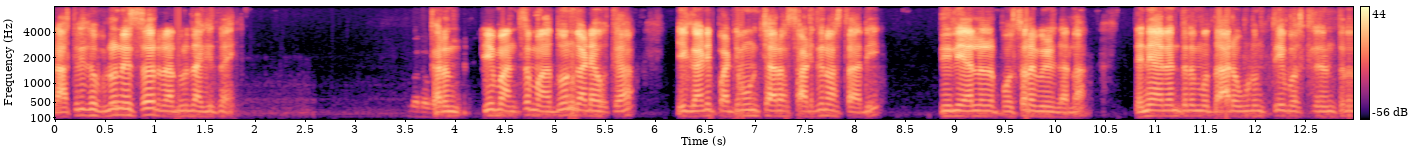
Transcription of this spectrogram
रात्री. रात्री झोपलो नाही सर, रात्रभर जागीच आहे. कारण ते माणसं मा 2 गाड्या होत्या. एक गाडी पाठीमागून 4 3:30 वाजता आली. तिला यायला पोहोचायला वेळ झाला. त्याने आल्यानंतर मग दार उघडून ते बसल्यानंतर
